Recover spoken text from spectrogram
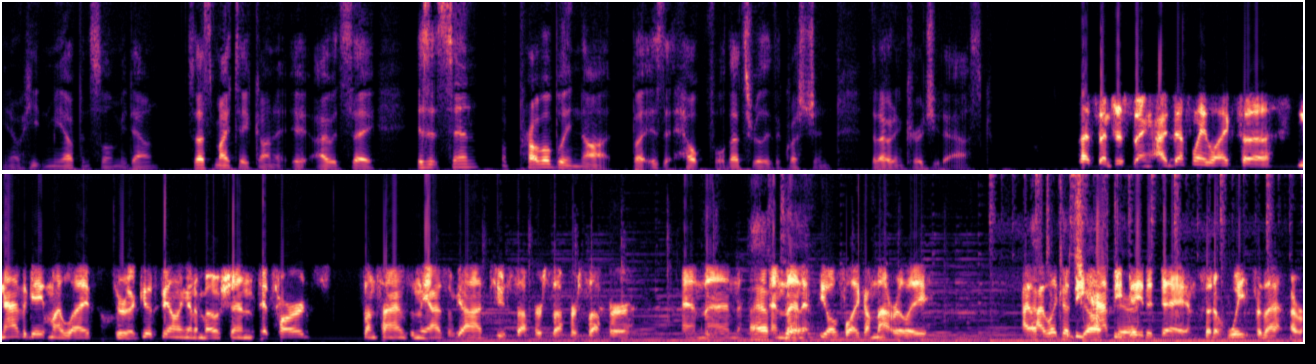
you know heating me up and slowing me down so that's my take on it. it I would say, is it sin? Well, probably not. But is it helpful? That's really the question that I would encourage you to ask. That's interesting. I definitely like to navigate my life through a good feeling and emotion. It's hard sometimes in the eyes of God to suffer, suffer, suffer, and then and to, then it feels like I'm not really. I, I, I like to, to be happy day to day instead of wait for that uh,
